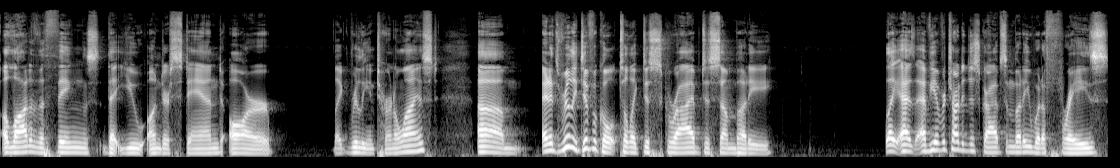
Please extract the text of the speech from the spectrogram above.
a lot of the things that you understand are like really internalized. Um and it's really difficult to like describe to somebody like has have you ever tried to describe somebody what a phrase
